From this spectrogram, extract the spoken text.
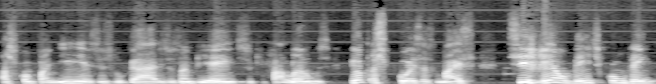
as companhias, os lugares, os ambientes, o que falamos e outras coisas mais se realmente convém.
